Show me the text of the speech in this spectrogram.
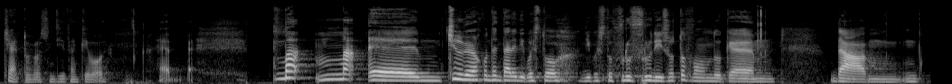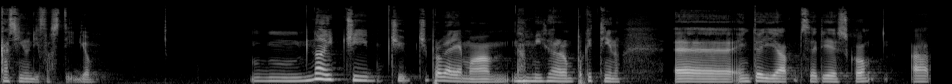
Certo che lo sentite anche voi. Eh ma, ma eh, ci dobbiamo accontentare di questo, di questo frufru di sottofondo che mm, dà mm, un casino di fastidio. Mm, noi ci, ci, ci, proveremo a, a migliorare un pochettino. Eh, in teoria, se riesco a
